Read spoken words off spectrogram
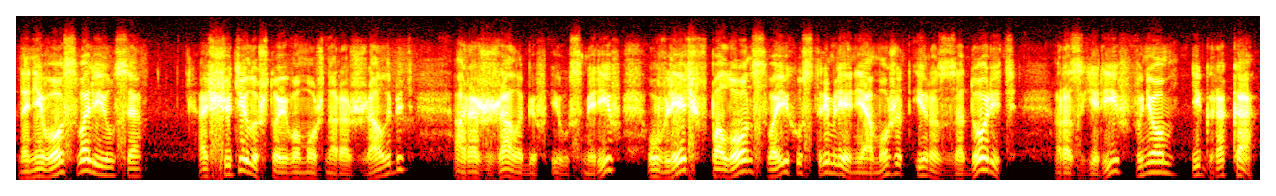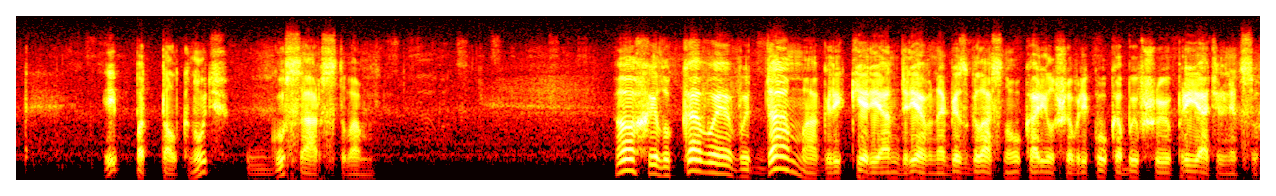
на него свалился, ощутила, что его можно разжалобить, а разжалобив и усмирив, увлечь в полон своих устремлений, а может и раззадорить, разъярив в нем игрока и подтолкнуть гусарством. «Ох, и лукавая вы дама!» — Гликерия Андреевна безгласно укорил Шаврикука, бывшую приятельницу.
